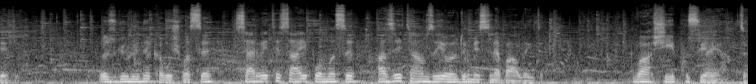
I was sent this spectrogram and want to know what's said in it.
dedi. Özgürlüğüne kavuşması, servete sahip olması Hazreti Hamza'yı öldürmesine bağlıydı. Vahşi pusuya yattı.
